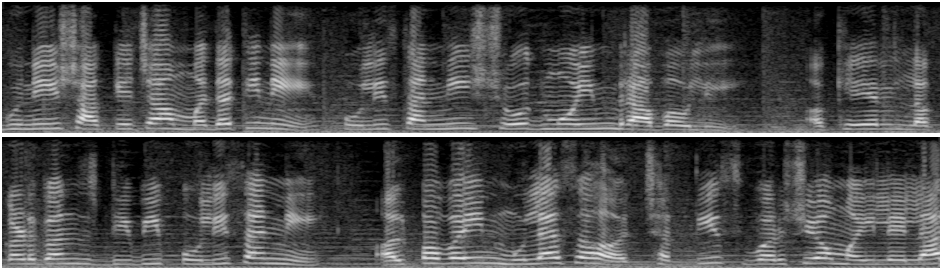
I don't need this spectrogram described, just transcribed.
गुन्हे शाखेच्या मदतीने पोलिसांनी शोध मोहीम राबवली. अखेर लकडगंज डीबी पोलिसांनी अल्पवयीन मुलासह छत्तीस वर्षीय महिलेला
